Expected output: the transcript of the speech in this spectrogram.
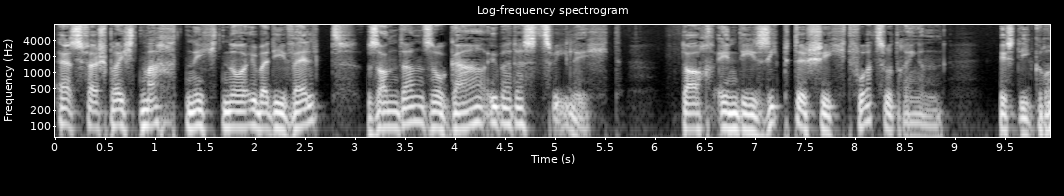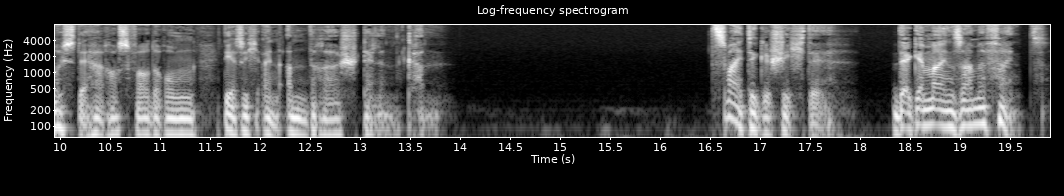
Es verspricht Macht nicht nur über die Welt, sondern sogar über das Zwielicht. Doch in die siebte Schicht vorzudringen, ist die größte Herausforderung, der sich ein anderer stellen kann. Zweite Geschichte Der gemeinsame Feind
